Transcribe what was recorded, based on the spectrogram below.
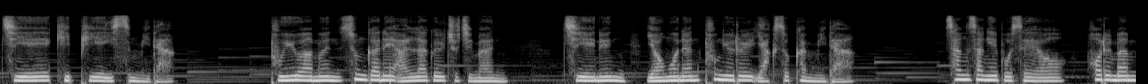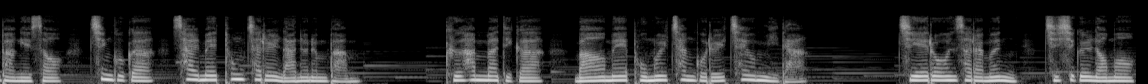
지혜의 깊이에 있습니다. 부유함은 순간의 안락을 주지만 지혜는 영원한 풍요를 약속합니다. 상상해 보세요. 허름한 방에서 친구가 삶의 통찰을 나누는 밤. 그 한마디가 마음의 보물 창고를 채웁니다. 지혜로운 사람은 지식을 넘어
